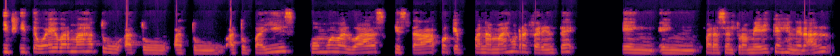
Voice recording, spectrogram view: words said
y, te voy a llevar más a tu, a tu, a tu, a tu país, cómo evalúas que está, porque Panamá es un referente en, en, para Centroamérica en general,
